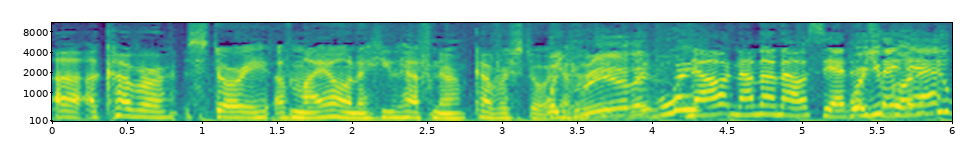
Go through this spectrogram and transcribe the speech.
a a cover story of my own, a Hugh Hefner cover story. Wait, you did Playboy? No, no, no, no. See, I didn't Were you say gonna that. do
